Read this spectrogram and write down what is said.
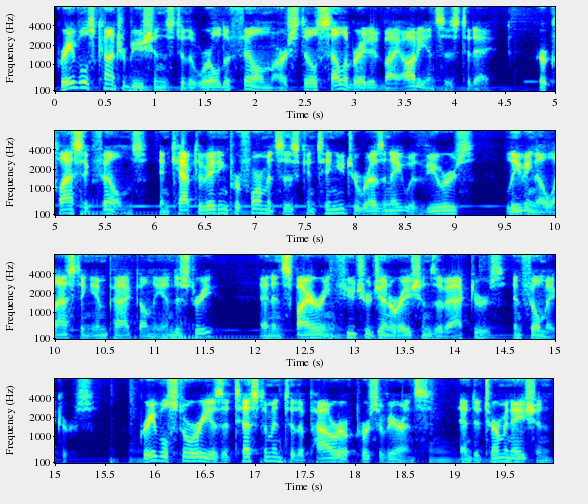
Grable's contributions to the world of film are still celebrated by audiences today. Her classic films and captivating performances continue to resonate with viewers, leaving a lasting impact on the industry and inspiring future generations of actors and filmmakers. Grable's story is a testament to the power of perseverance and determination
